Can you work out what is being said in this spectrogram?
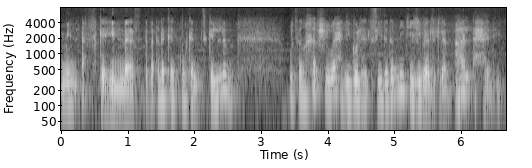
من أفكه الناس. دابا أنا كنكون كنتكلم وتنخاف شي واحد يقول هاد السيد هذا منين كيجيب هذا الكلام؟ ها الأحاديث.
